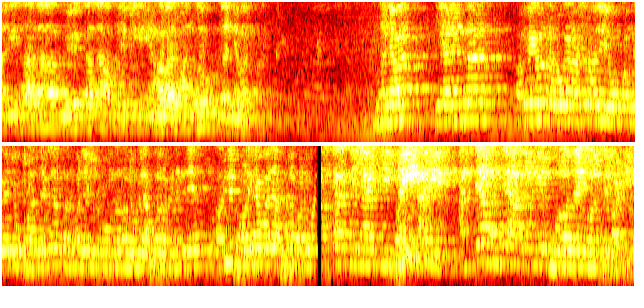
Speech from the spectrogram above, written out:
आणि दादा विवेक दादा आपले मी आभार मानतो. धन्यवाद. धन्यवाद. यानंतर आंबेगाव तालुका राष्ट्रवादी युवक काँग्रेसचे उपाध्यक्ष सन्मान्य शुभमदादा नवले आपल्याला विनंती आहे. अगदी थोडक्यामध्ये आपल्या मनोगत लाडकी बहीण आहे आणि त्या म्हणजे आदरणीय पूर्वताई वळसे पाटील.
